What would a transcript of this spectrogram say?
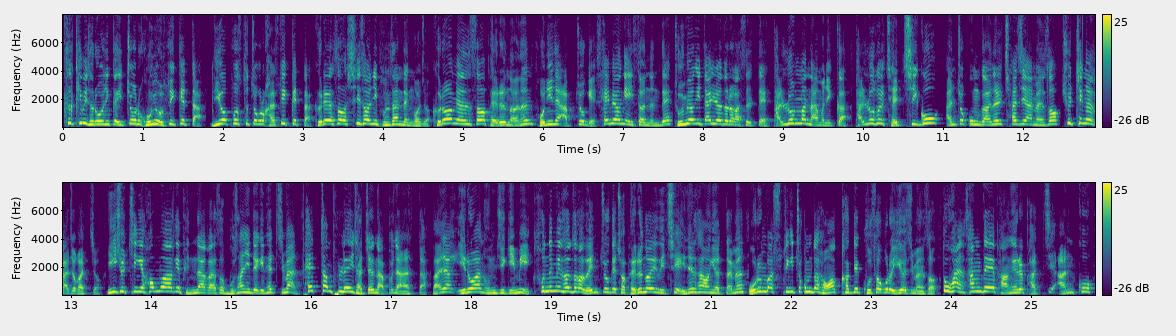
스킵이 들어오니까 이쪽으로 공이 올 수 있겠다. 니어 포스트 쪽으로 갈 수 있겠다. 그래서 시선이 분산된 거죠. 그러면서 베르너는 본인의 앞쪽에 3명이 있었는데 2명이 딸려 들어갔을 때 발롯만 남으니까 발롯을 제치고 안쪽 공간을 차지하면서 슈팅을 가져갔죠. 이 슈팅이 허무하게 빗나가서 무산이 되긴 했지만 패턴 플레이 자체는 나쁘지 않았다. 만약 이러한 움직임이 손흥민 선수가 왼쪽에 저 베르너의 위치에 있는 상황이었다면 오른발 슈팅이 조금 더 정확하게 구석으로 이어지면서 또한 상대의 방해를 받지 않고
